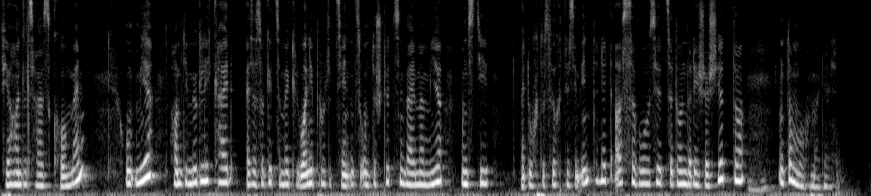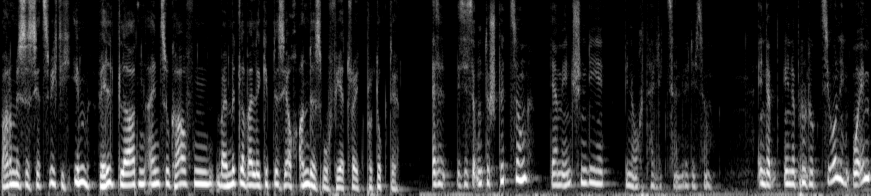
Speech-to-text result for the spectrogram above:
Fairhandelshaus kommen. Und wir haben die Möglichkeit, also so geht es einmal, kleine Produzenten zu unterstützen, weil wir mir uns die, meine Tochter sucht das im Internet aus, wo sie jetzt dann recherchiert da, und dann machen wir das. Warum ist es jetzt wichtig, im Weltladen einzukaufen? Weil mittlerweile gibt es ja auch anderswo Fairtrade-Produkte. Also das ist eine Unterstützung der Menschen, die benachteiligt sind, würde ich sagen. In der, in der Produktion, in allem,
